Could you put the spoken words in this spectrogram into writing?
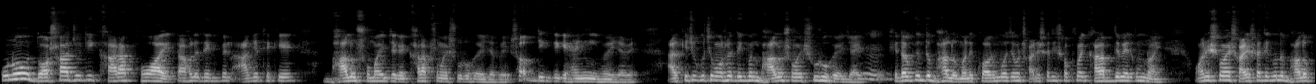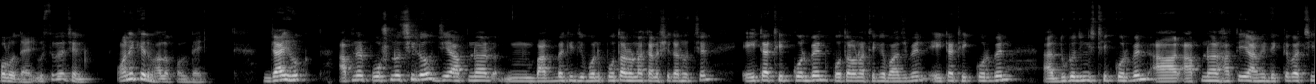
কোনো দশা যদি খারাপ হয় তাহলে দেখবেন আগে থেকে ভালো সময়ের জায়গায় খারাপ সময় শুরু হয়ে যাবে। সব দিক থেকে হ্যাঙ্গিং হয়ে যাবে। আর কিছু কিছু মানুষের দেখবেন ভালো সময় শুরু হয়ে যায়। সেটাও কিন্তু ভালো। মানে কর্ম যেমন সাড়ে সাথে সবসময় খারাপ দেবে এরকম নয়। অনেক সময় সাড়ে সাথে কিন্তু ভালো ফলও দেয়। বুঝতে পেরেছেন? অনেকের ভালো ফল দেয়। যাই হোক আপনার প্রশ্ন ছিল যে আপনার বাদবাকি জীবনে প্রতারণা কেন শিকার হচ্ছেন? এইটা ঠিক করবেন, প্রতারণা থেকে বাঁচবেন, এইটা ঠিক করবেন, আর দুটো জিনিস ঠিক করবেন। আর আপনার হাতে আমি দেখতে পাচ্ছি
